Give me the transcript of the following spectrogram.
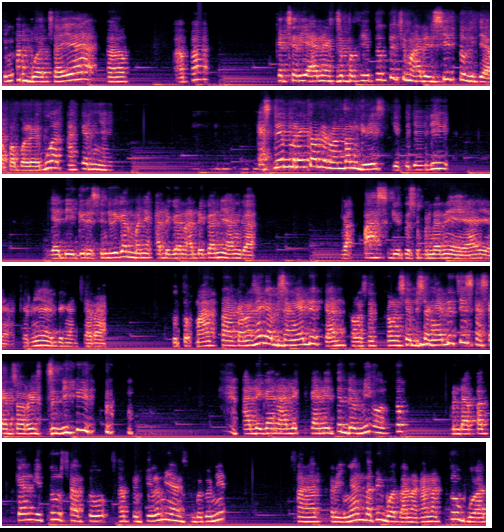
Cuma buat saya uh, apa keceriaan yang seperti itu tuh cuma ada di situ gitu ya apa boleh buat akhirnya SD mereka udah nonton Gris gitu jadi ya di Gris sendiri kan banyak adegan-adegan yang nggak nggak pas gitu sebenarnya ya ya akhirnya dengan cara tutup mata. Karena saya nggak bisa ngedit kan. Kalau saya kalau saya bisa ngedit sih saya sensorin sendiri. Adegan-adegan itu demi untuk mendapatkan itu satu satu film yang sebetulnya sangat ringan tapi buat anak-anak tuh buat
